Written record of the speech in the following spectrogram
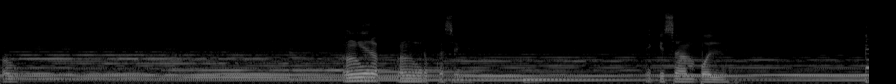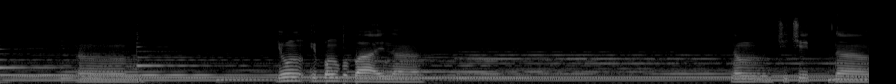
Bro. Ang hirap, ang hirap kasi. Like example, yung ibang babae na nang chichit ng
